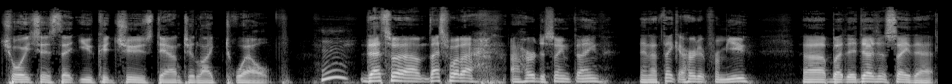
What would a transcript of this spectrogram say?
choices that you could choose down to like twelve. that's uh, that's what I I heard the same thing, and I think I heard it from you. Uh, but it doesn't say that.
